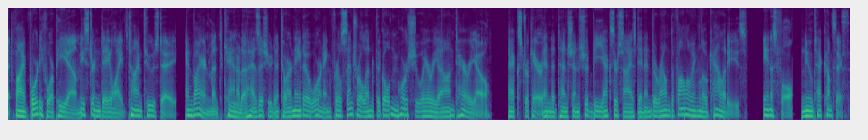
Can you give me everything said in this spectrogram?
At 5:44 p.m. Eastern Daylight Time Tuesday, Environment Canada has issued a tornado warning for Central and the Golden Horseshoe area, Ontario. Extra care and attention should be exercised in and around the following localities: Innisfil, New Tecumseth,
